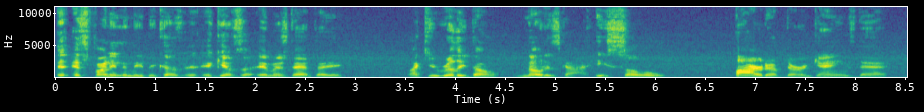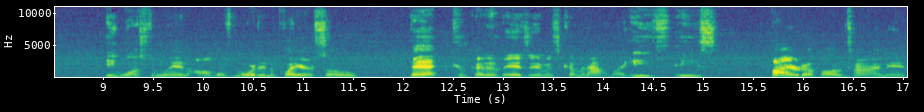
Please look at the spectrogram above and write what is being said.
It, it's funny to me because it gives an image that they like you really don't know this guy. He's so fired up during games that he wants to win almost more than the player. So that competitive edge of him is coming out. Like he's he's fired up all the time, and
